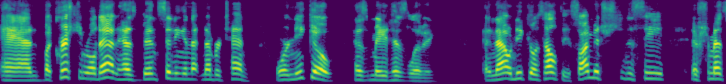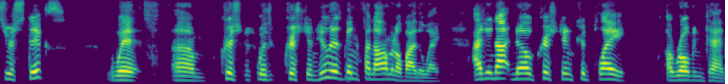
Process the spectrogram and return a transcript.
and but Christian Roldan has been sitting in that number ten, or Nico has made his living, and now Nico's healthy. So I'm interested to see if Schmetzer sticks with um, Chris, with Christian, who has been phenomenal by the way. I did not know Christian could play a roaming 10.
